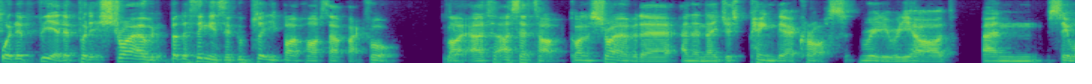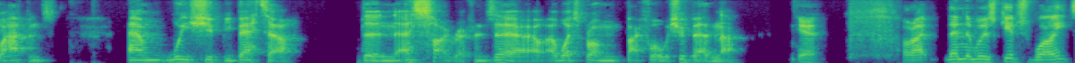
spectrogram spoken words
Well, they've, yeah, they put it straight over. But the thing is, they completely bypassed that back four. Like I, I set up, gone straight over there, and then they just pinged it across really, really hard and see what happens. And we should be better than, as sorry reference there, a West Brom back four. We should be better than that. Yeah. All right. Then there was Gibbs White.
